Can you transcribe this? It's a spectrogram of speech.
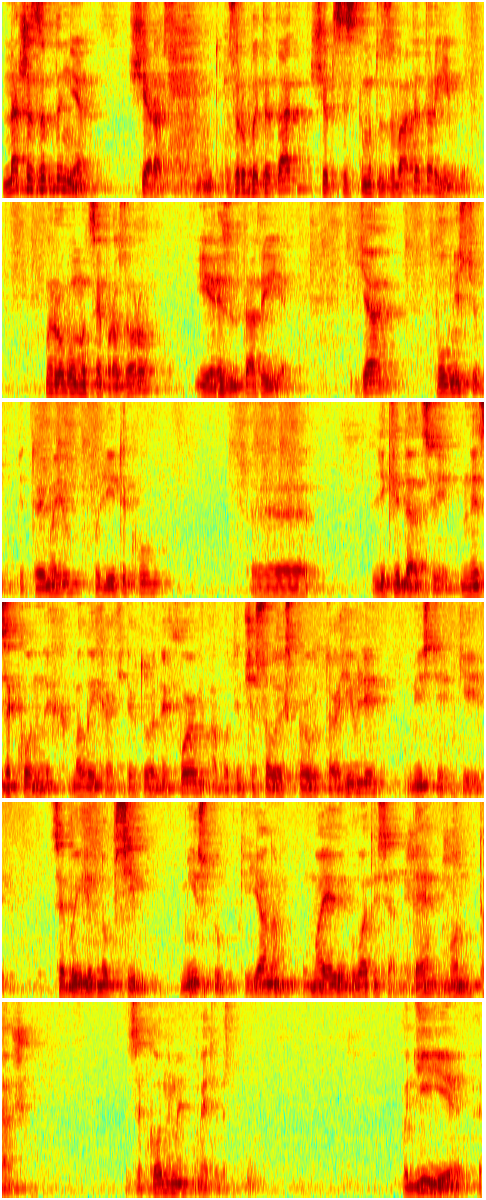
Наше завдання ще раз зробити так, щоб систематизувати торгівлю. Ми робимо це прозоро, і результати є. Я повністю підтримую політику е, ліквідації незаконних малих архітектурних форм або тимчасових споруд торгівлі в місті Києві. Це вигідно всім місту, киянам має відбуватися демонтаж законними методами. Події е,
